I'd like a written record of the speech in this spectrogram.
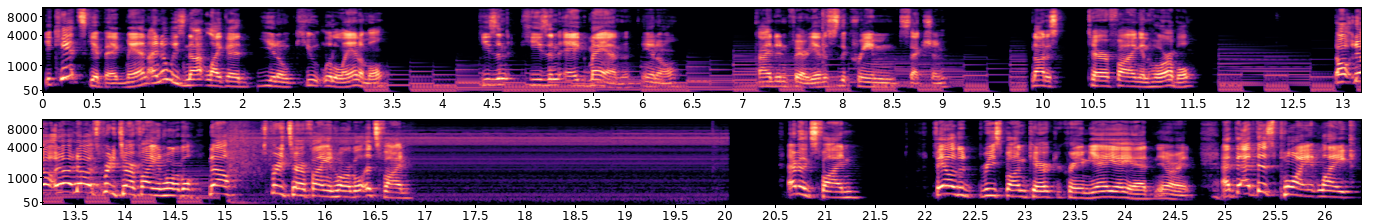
You can't skip Eggman. I know he's not like a, you know, cute little animal. He's an he's an Eggman, you know. Kind and fair. Yeah, this is the cream section. Not as terrifying and horrible. Oh, no, no, no, it's pretty terrifying and horrible. No, it's pretty terrifying and horrible. It's fine. Everything's fine. Failed to respawn character cream. Yeah, yeah, yeah. All right. At, at this point, like,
